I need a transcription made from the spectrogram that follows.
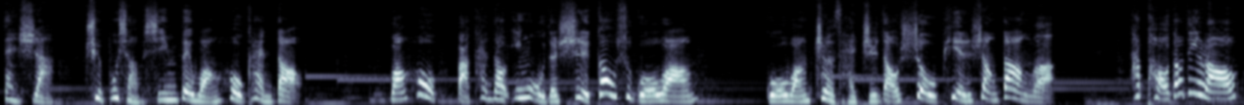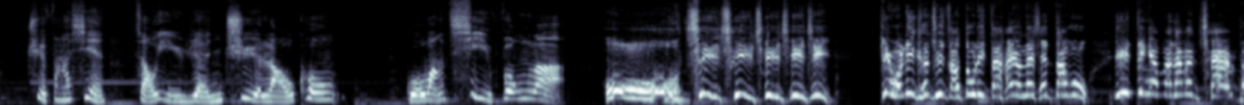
但是啊。却不小心被王后看到，王后把看到鹦鹉的事告诉国王，国王这才知道受骗上当了。他跑到地牢，却发现早已人去楼空。国王气疯了，哦，气气气气气！给我立刻去找杜立德，还有那些动物，一定要把他们全部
